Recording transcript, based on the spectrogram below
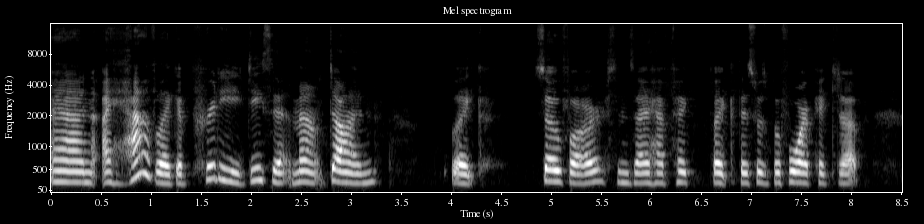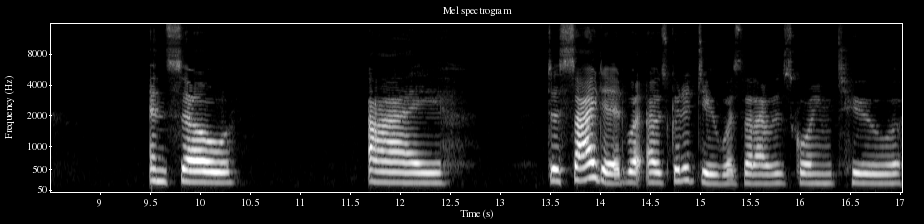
And I have like a pretty decent amount done like so far since I have picked like this was before I picked it up and so I decided what I was going to do was that I was going to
